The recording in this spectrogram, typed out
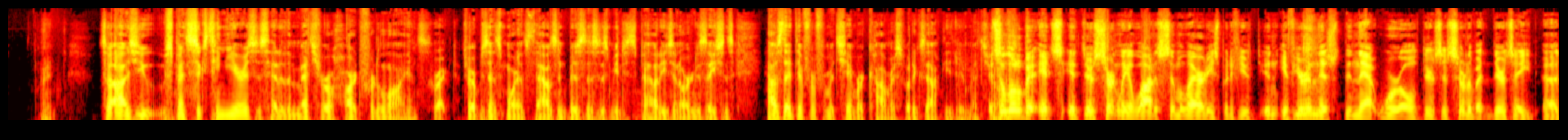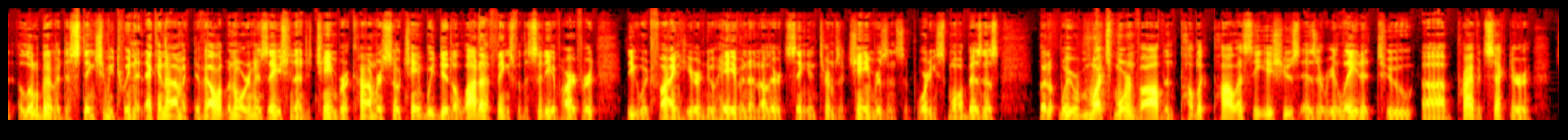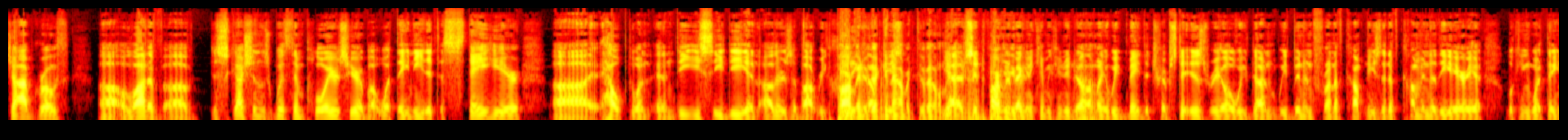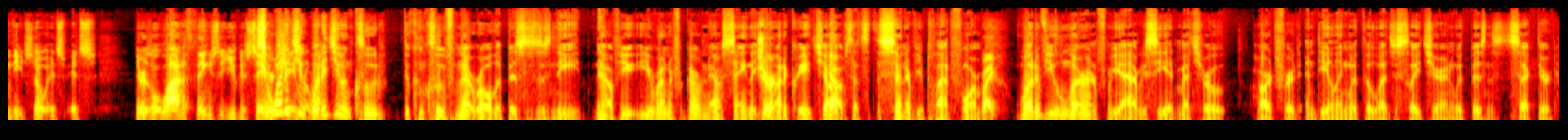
So, Oz, you spent 16 years as head of the Metro Hartford Alliance. Correct. Which represents more than 1,000 businesses, municipalities, and organizations. How's that different from a Chamber of Commerce? What exactly did Metro? It's a little bit. It's it, there's certainly a lot of similarities, but if you in, if you're in this in that world, there's a sort of a there's a, a, a little bit of a distinction between an economic development organization and a Chamber of Commerce. So, cham- we did a lot of things for the city of Hartford that you would find here in New Haven and other in terms of chambers and supporting small business but we were much more involved in public policy issues as it related to uh, private sector job growth. Uh, a lot of uh, discussions with employers here about what they needed to stay here. Uh, helped on, and DECD and others about recruiting. Department companies. of Economic Development. Yeah, right? Department of Economic Community Development. Yeah. We've made the trips to Israel. We've done. We've been in front of companies that have come into the area looking what they need. So it's it's there's a lot of things that you could say. So what did you what did you include to conclude from that role that businesses need? Now, if you you're running for governor now, saying that sure. you want to create jobs, yep. that's at the center of your platform. Right. What have you learned from your advocacy at Metro Hartford and dealing with the legislature and with business sector?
